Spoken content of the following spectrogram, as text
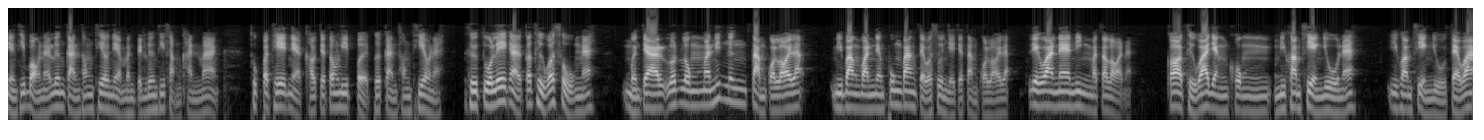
อย่างที่บอกนะเรื่องการท่องเที่ยวเนี่ยมันเป็นเรื่องที่สำคัญมาก ทุกประเทศเนี่ยเขาจะต้องรีบเปิดเพื่อการท่องเที่ยวนะคือตัวเลขอะก็ถือว่าสูงนะ เหมือนจะลดลงมานิดนึงต่ำกว่าร้อยละมีบางวันยังพุ่งบ้างแต่ว่าส่วนใหญ่จะต่ำกว่าร้อยละเรียกว่าแน่นิ่งมาตลอดอะ ก็ถือว่ายังคงมีความเสี่ยงอยู่นะ มีความเสี่ยงอยู่ แต่ว่า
